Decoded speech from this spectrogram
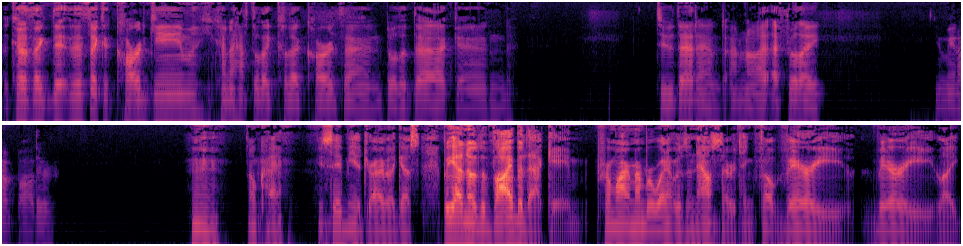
because like th- it's like a card game. You kind of have to like collect cards and build a deck and do that. And I don't know. I, I feel like you may not bother. Hmm. Okay. You saved me a drive, I guess. But yeah, no, the vibe of that game, from what I remember when it was announced and everything, felt very, very like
